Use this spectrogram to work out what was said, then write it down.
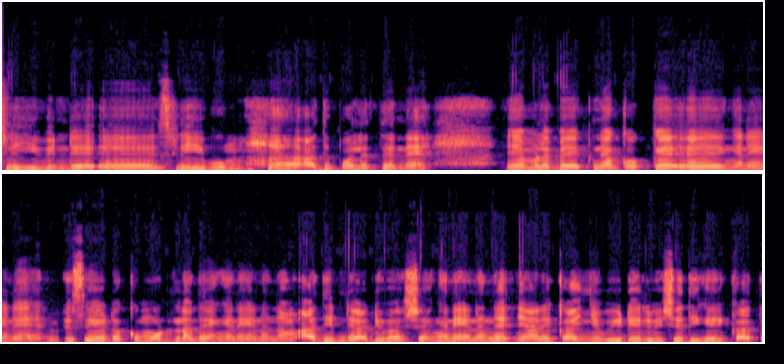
സ്ലീവിന്റെ സ്ലീവും അതുപോലെ തന്നെ നമ്മളെ ബാക്ക് നെക്കൊക്കെ എങ്ങനെയാണ് സൈഡൊക്കെ മൂടുന്നത് എങ്ങനെയാണെന്നും അതിന്റെ അടിവശം എങ്ങനെയാണെന്ന് ഞാൻ കഴിഞ്ഞ വീഡിയോയിൽ വിശദീകരിക്കാത്ത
